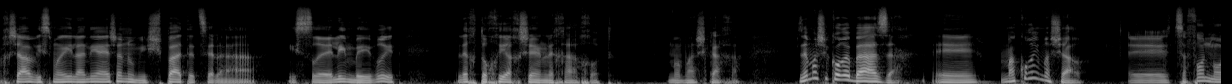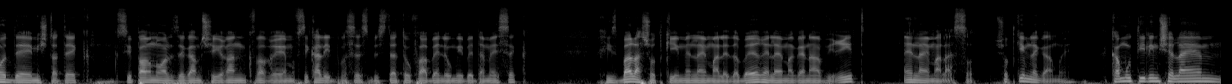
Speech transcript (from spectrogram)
עכשיו, אסמאעיל הנייה, יש לנו משפט אצל הישראלים בעברית, לך תוכיח שאין לך אחות. ממש ככה. זה מה שקורה בעזה. אה, מה קורה עם השאר? אה, צפון מאוד אה, משתתק, סיפרנו על זה גם שאיראן כבר אה, מפסיקה להתבסס בשדה התעופה הבינלאומי בדמשק. חיזבאללה שותקים, אין להם מה לדבר, אין להם הגנה אווירית, אין להם מה לעשות. שותקים לגמרי. כמות טילים שלהם,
